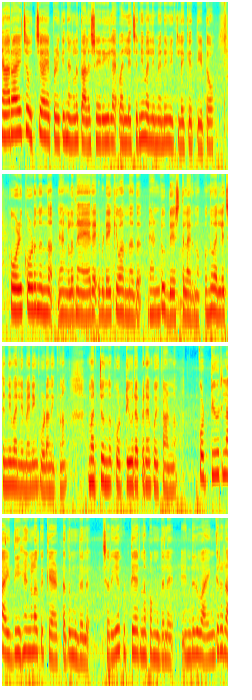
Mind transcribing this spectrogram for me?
ഞായറാഴ്ച ഉച്ചയായപ്പോഴേക്കും ഞങ്ങൾ തലശ്ശേരിയിലെ വല്യച്ഛനെയും വല്യമ്മേന്റെ വീട്ടിലേക്ക് എത്തിയിട്ടോ. കോഴിക്കോട് നിന്ന് ഞങ്ങൾ നേരെ ഇവിടേക്ക് വന്നത് രണ്ട് ഉദ്ദേശത്തിലായിരുന്നു. ഒന്ന് വല്യച്ഛന്റെയും വല്യമ്മേനെയും കൂടെ നിൽക്കണം. മറ്റൊന്ന് കൊട്ടിയൂരപ്പനെ പോയി കാണണം. കൊട്ടിയൂരിലെ ഐതിഹ്യങ്ങളൊക്കെ കേട്ടത് മുതൽ ചെറിയ കുട്ടിയായിരുന്നപ്പോൾ മുതലേ എന്റെ ഒരു ഭയങ്കര ഒരു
